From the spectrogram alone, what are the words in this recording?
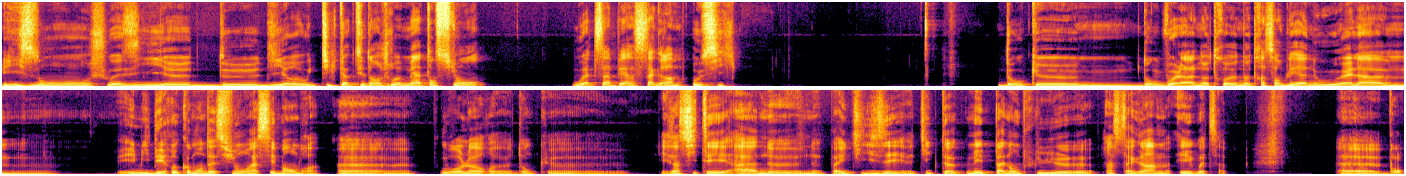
ils ont choisi euh, de dire oui, TikTok c'est dangereux, mais attention, WhatsApp et Instagram aussi. Donc, euh, donc voilà, notre, notre assemblée à nous, elle a euh, émis des recommandations à ses membres pour leur donc les inciter à ne, ne, pas utiliser TikTok, mais pas non plus Instagram et WhatsApp. bon,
